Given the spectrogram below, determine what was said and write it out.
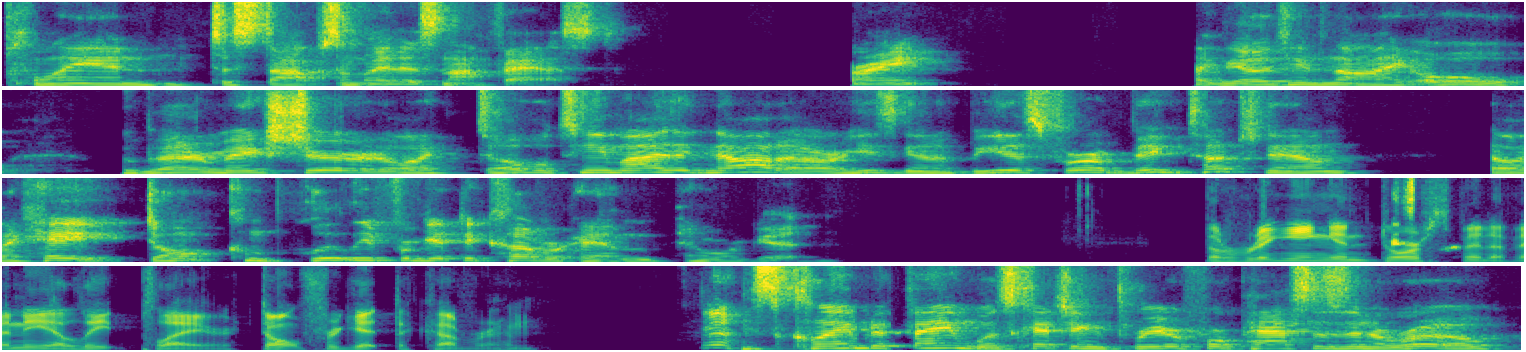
plan to stop somebody that's not fast. Right? Like the other team's not like, oh, we better make sure to like double team Isaac Nauta or he's going to beat us for a big touchdown. They're like, hey, don't completely forget to cover him and we're good. The ringing endorsement of any elite player. Don't forget to cover him. His claim to fame was catching three or four passes in a row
